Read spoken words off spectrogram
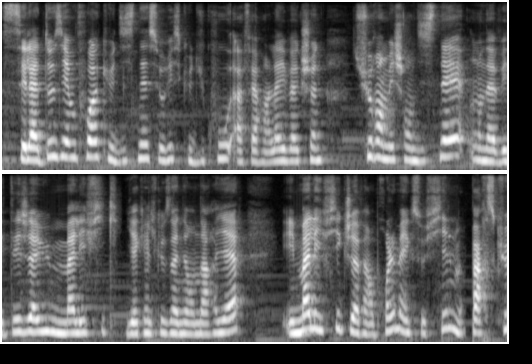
C'est la deuxième fois que Disney se risque du coup à faire un live action sur un méchant Disney. On avait déjà eu Maléfique il y a quelques années en arrière et Maléfique, j'avais un problème avec ce film parce que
